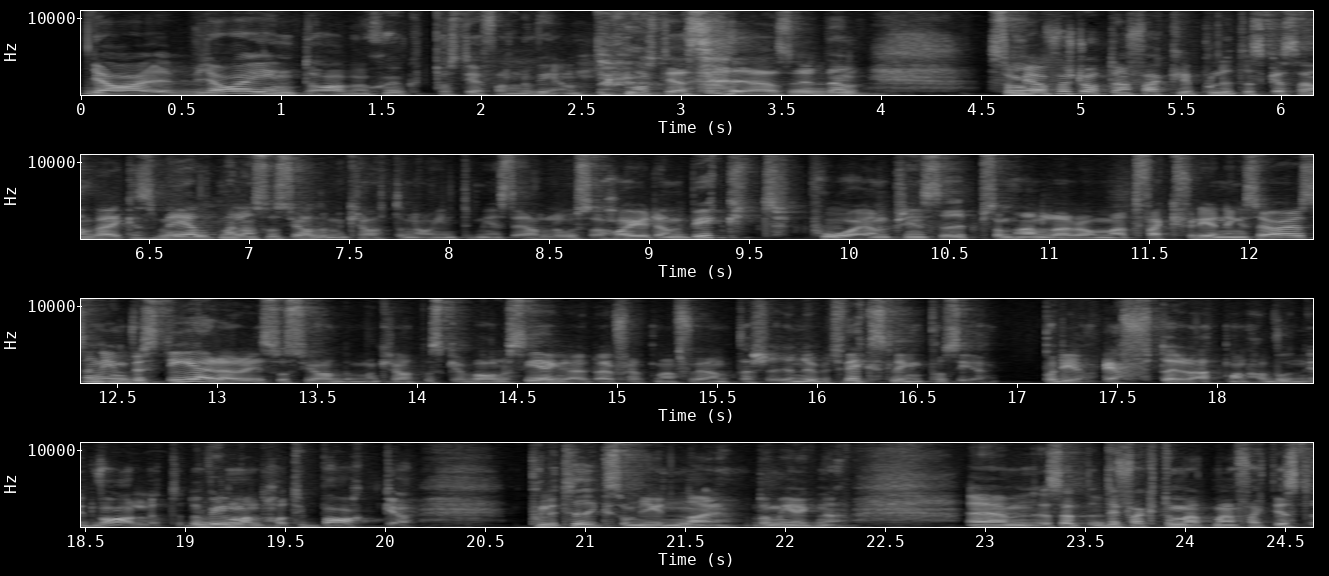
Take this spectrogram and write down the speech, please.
Ja, jag är inte avundsjuk på Stefan Löfven, måste jag säga. Alltså den, som jag har förstått den facklig politiska samverkan som har gällt mellan Socialdemokraterna och inte minst LO så har ju den byggt på en princip som handlar om att fackföreningsrörelsen investerar i socialdemokratiska valsegrar därför att man förväntar sig en utväxling på det efter att man har vunnit valet. Då vill man ha tillbaka politik som gynnar de egna. Ehm, så att det faktum att man faktiskt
